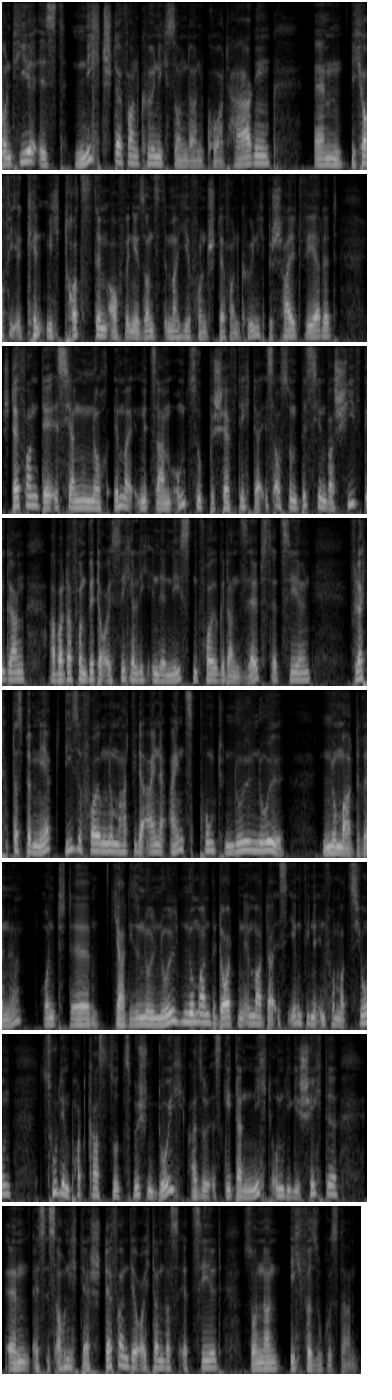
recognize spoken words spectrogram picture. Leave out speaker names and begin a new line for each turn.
Und hier ist nicht Stefan König, sondern Kurt Hagen. Ähm, ich hoffe, ihr kennt mich trotzdem, auch wenn ihr sonst immer hier von Stefan König beschallt werdet. Stefan, der ist ja nun noch immer mit seinem Umzug beschäftigt. Da ist auch so ein bisschen was schiefgegangen, aber davon wird er euch sicherlich in der nächsten Folge dann selbst erzählen. Vielleicht habt ihr das bemerkt, diese Folgennummer hat wieder eine 1.00 Nummer drinne. Und äh, ja, diese 00-Nummern bedeuten immer, da ist irgendwie eine Information zu dem Podcast so zwischendurch. Also es geht dann nicht um die Geschichte. Ähm, es ist auch nicht der Stefan, der euch dann was erzählt, sondern ich versuche es dann.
